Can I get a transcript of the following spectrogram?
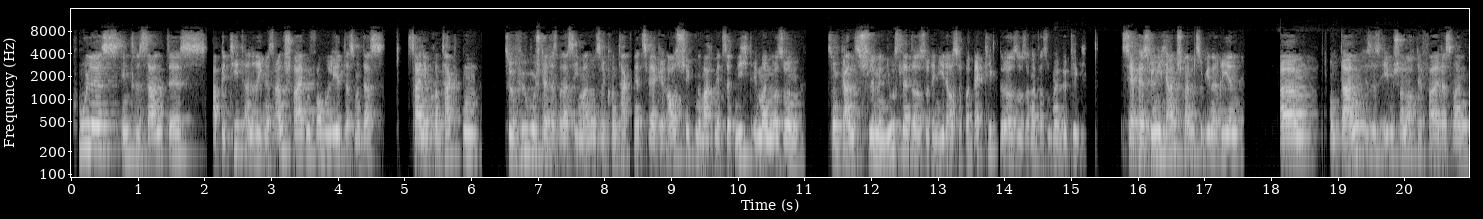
cooles, interessantes, appetitanregendes Anschreiben formuliert, dass man das seinen Kontakten zur Verfügung stellt, dass man das eben an unsere Kontaktnetzwerke rausschickt. Und da machen wir jetzt nicht immer nur so einen, so einen ganz schlimmen Newsletter oder so, den jeder sofort wegklickt oder so, sondern versuchen wir wirklich sehr persönliche Anschreiben zu generieren. Ähm, und dann ist es eben schon auch der Fall, dass man,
